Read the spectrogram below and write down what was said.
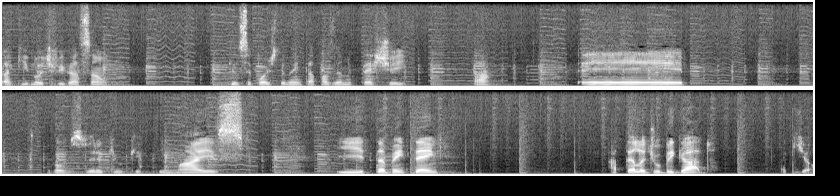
Aqui notificação que você pode também estar tá fazendo teste aí, tá? É... Vamos ver aqui o que tem mais. E também tem a tela de obrigado. Aqui, ó.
